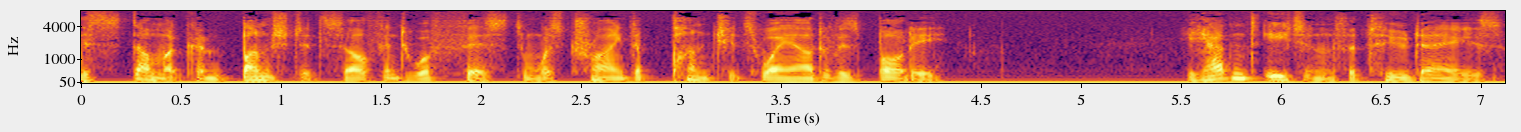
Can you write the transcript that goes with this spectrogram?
His stomach had bunched itself into a fist and was trying to punch its way out of his body. He hadn't eaten for two days.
